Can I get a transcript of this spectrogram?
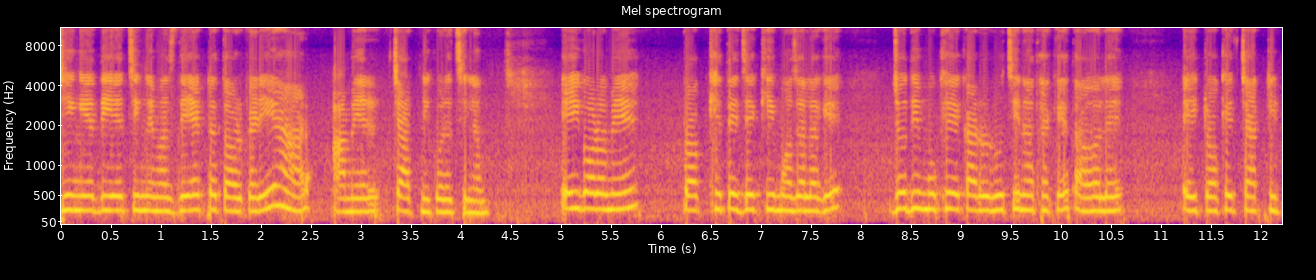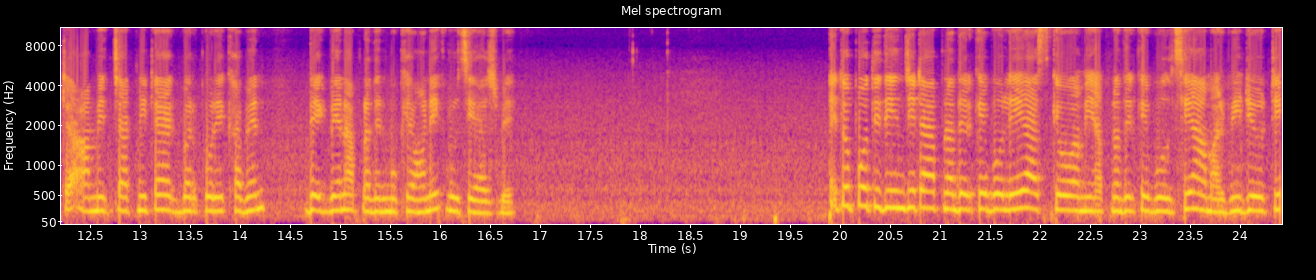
ঝিঙে দিয়ে, চিংড়ি মাছ দিয়ে একটা তরকারি আর আমের চাটনি করেছিলাম। এই গরমে টক খেতে যে কি মজা লাগে। যদি মুখে কারও রুচি না থাকে, তাহলে এই টকের চাটনিটা, আমের চাটনিটা একবার করে খাবেন। দেখবেন আপনাদের মুখে অনেক রুচি আসবে। এই তো প্রতিদিন যেটা আপনাদেরকে বলি, আজকেও আমি আপনাদেরকে বলছি, আমার ভিডিওটি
